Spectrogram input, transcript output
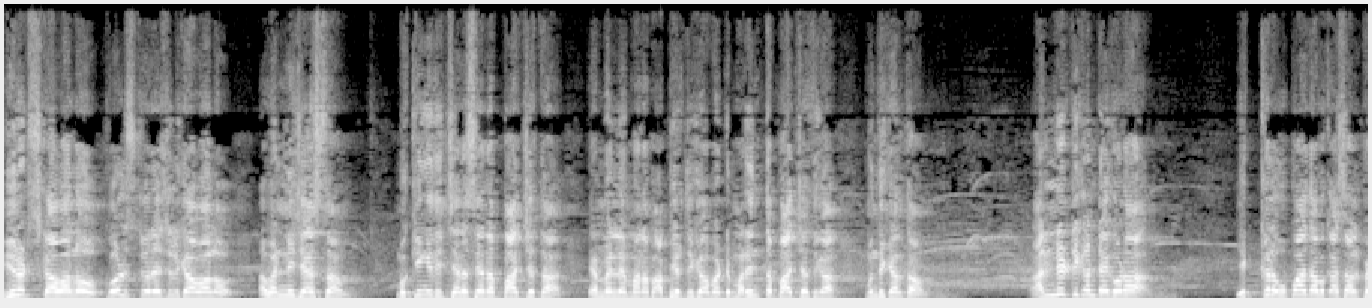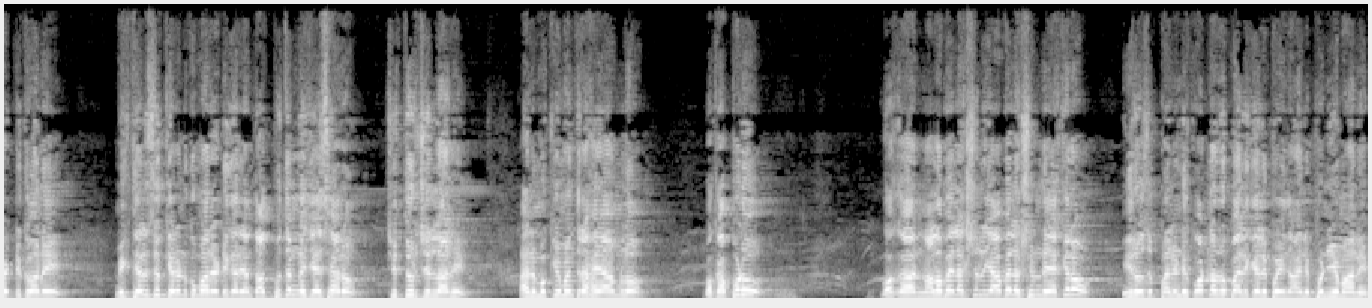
యూనిట్స్ కావాలో కోల్డ్ స్టోరేజ్లు కావాలో అవన్నీ చేస్తాం. ముఖ్యంగా ఇది జనసేన బాధ్యత. ఎమ్మెల్యే మన అభ్యర్థి కాబట్టి మరింత బాధ్యతగా ముందుకెళ్తాం. అన్నిటికంటే కూడా ఇక్కడ ఉపాధి అవకాశాలు పెట్టుకొని మీకు తెలుసు కిరణ్ కుమార్ రెడ్డి గారు ఎంత అద్భుతంగా చేశారు చిత్తూరు జిల్లాని. ఆయన ముఖ్యమంత్రి హయాంలో ఒకప్పుడు ఒక నలభై లక్షలు యాభై లక్షలు ఉండే ఎకరం ఈరోజు పన్నెండు కోట్ల రూపాయలకి వెళ్ళిపోయింది ఆయన పుణ్యమాని.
